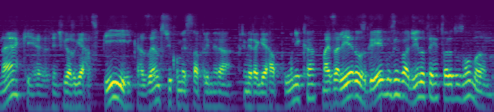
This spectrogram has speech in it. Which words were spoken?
né? Que a gente viu as guerras pírricas antes de começar a primeira, primeira Guerra Púnica, mas ali eram os gregos invadindo o território dos romanos,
